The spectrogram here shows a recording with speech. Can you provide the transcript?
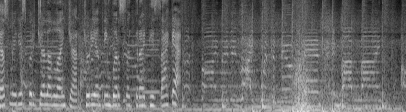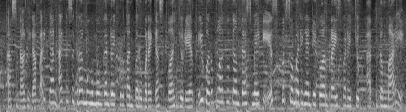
Tes medis berjalan lancar, curian Timber segera disahkan. Arsenal dikabarkan akan segera mengumumkan rekrutan baru mereka setelah Julian Timber melakukan tes medis bersama dengan Declan Rice pada Jumat kemarin.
